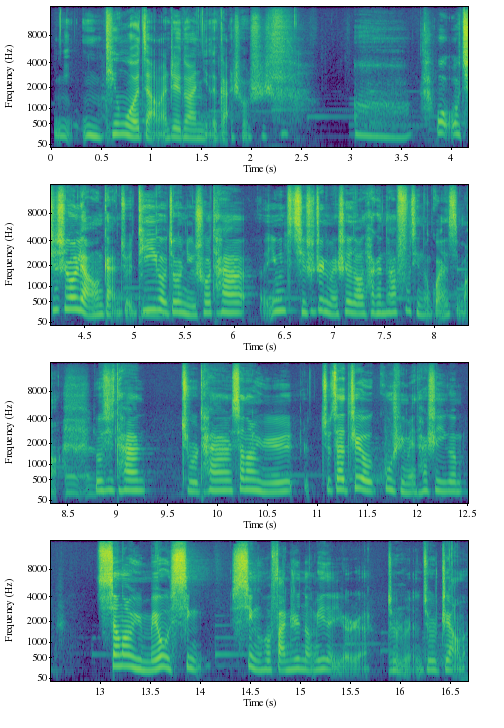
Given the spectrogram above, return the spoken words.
你你听我讲完这段，你的感受是什么？哦，我我其实有两个感觉，第一个就是你说他，因为其实这里面涉及到他跟他父亲的关系嘛，尤其他就是他相当于就在这个故事里面，他是一个相当于没有性性和繁殖能力的一个人，就是、就是这样的。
